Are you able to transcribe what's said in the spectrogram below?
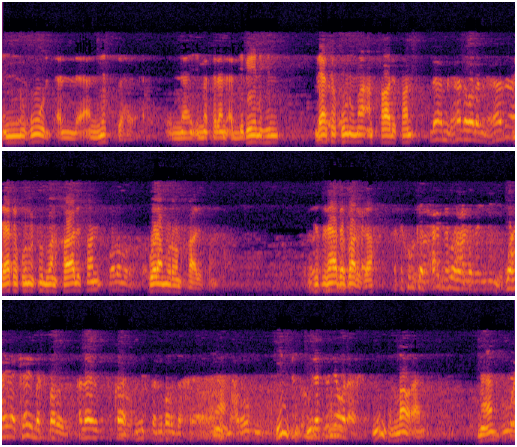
أن نقول النسبة أن مثلا اللي بينهم لا تكون ماء خالصا. لا من هذا ولا من هذا. لا تكون حلوا خالصا ولا مر ولا مرا خالصا. مثل هذا برزخ. تكون كالحاج وهي كلمة برز ألا تقاس بالنسبة لبرزخ؟ نعم. معروف. يمكن. من الدنيا والآخرة. يمكن. الله أعلم. نعم. هو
